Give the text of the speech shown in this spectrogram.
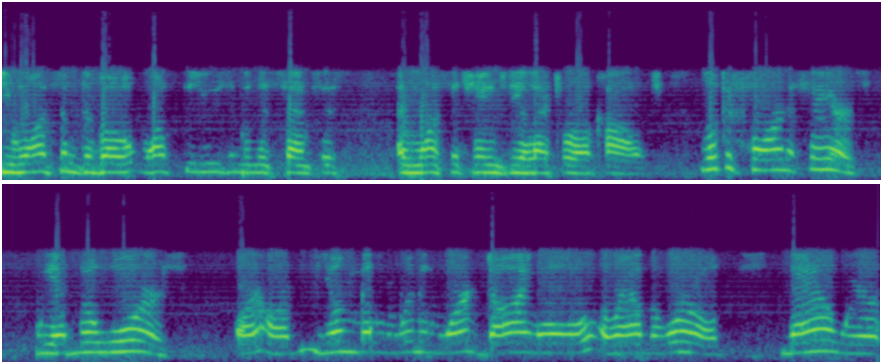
he wants them to vote, wants to use them in the census, and wants to change the electoral college. Look at foreign affairs. We had no wars. Our, our young men and women weren't dying all around the world. Now we're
